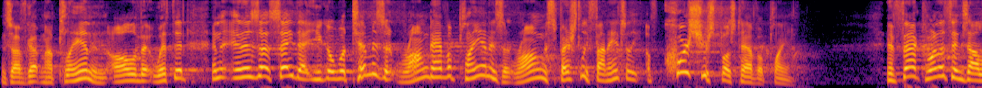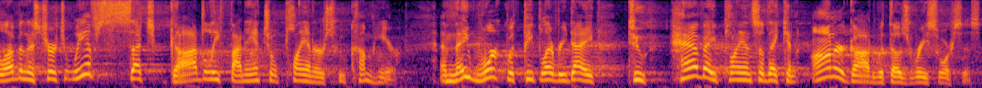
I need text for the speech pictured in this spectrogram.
And so I've got my plan and all of it with it. And, and, as I say that, you go, well, Tim, is it wrong to have a plan? Is it wrong, especially financially? Of course you're supposed to have a plan. In fact, one of the things I love in this church, we have such godly financial planners who come here. And they work with people every day to have a plan so they can honor God with those resources.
